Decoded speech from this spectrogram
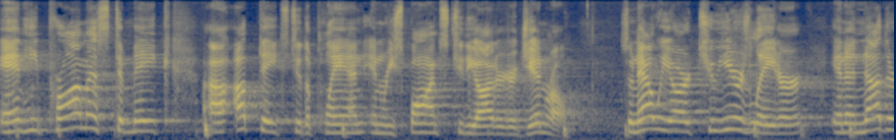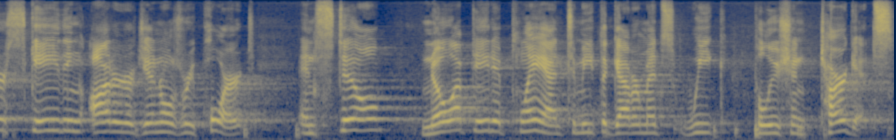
and he promised to make uh, updates to the plan in response to the Auditor General. So now we are two years later in another scathing Auditor General's report, and still no updated plan to meet the government's weak pollution targets.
